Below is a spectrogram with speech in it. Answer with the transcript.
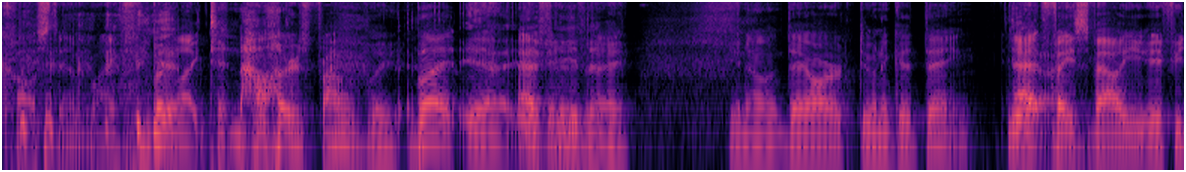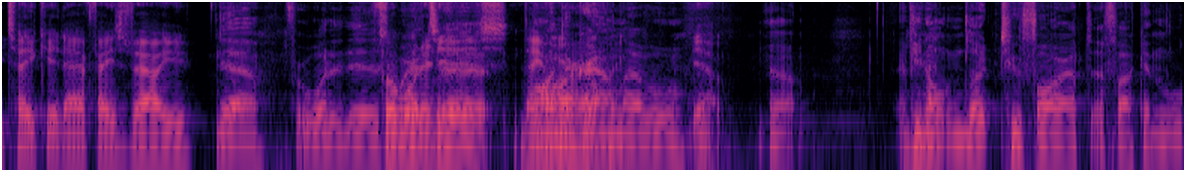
cost them like but Yeah. like ten dollars probably. But yeah, at if the end of the day, you know, they are doing a good thing. Yeah. At face value, if you take it at face value yeah, for what it is, for what it is, they on are the ground helping. level. Yeah. Yeah, if you don't look too far up the fucking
